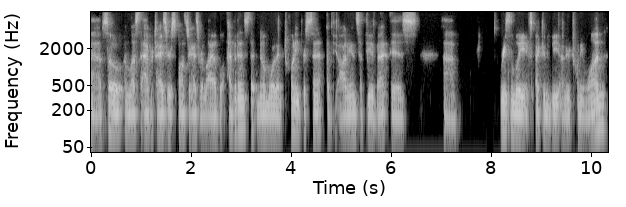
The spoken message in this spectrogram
Uh, so unless the advertiser sponsor has reliable evidence that no more than 20% of the audience at the event is uh, reasonably expected to be under 21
